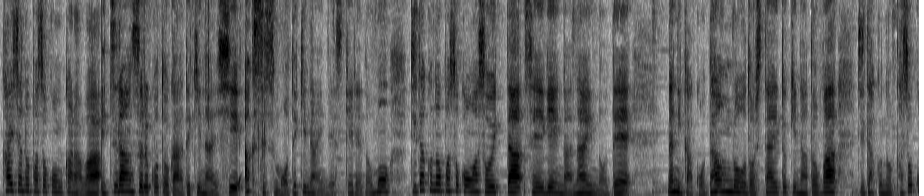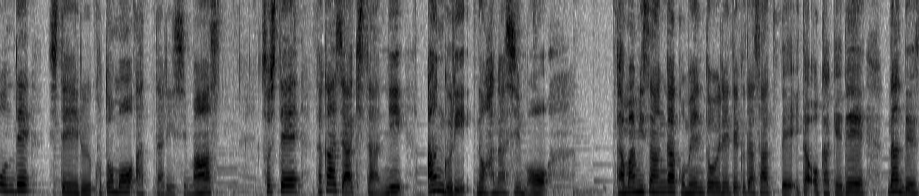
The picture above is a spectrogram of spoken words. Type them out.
会社のパソコンからは閲覧することができないしアクセスもできないんですけれども自宅のパソコンはそういった制限がないので何かこうダウンロードしたい時などは自宅のパソコンでしていることもあったりします。そして高橋明さんにアングリの話もたまみさんがコメントを入れてくださっていたおかげでなんで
